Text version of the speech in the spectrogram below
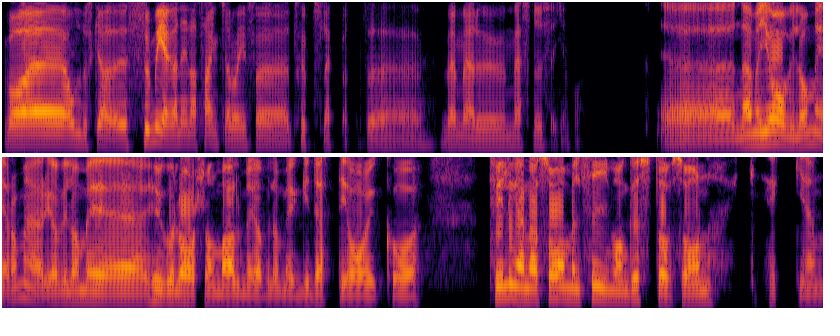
Vad, eh, om du ska eh, summera dina tankar då inför truppsläppet, eh, vem är du mest nyfiken på? Uh, nej men jag vill ha med de här. Jag vill ha med Hugo Larsson, Malmö. Jag vill ha med Guidetti, AIK. Tvillingarna Samuel, Simon, Gustavsson, Häcken.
